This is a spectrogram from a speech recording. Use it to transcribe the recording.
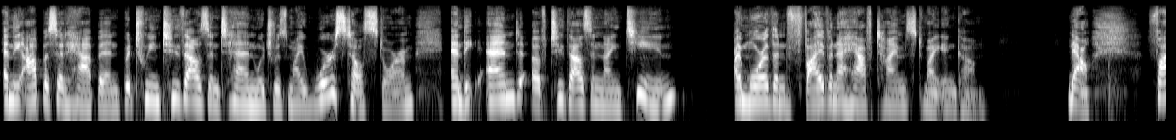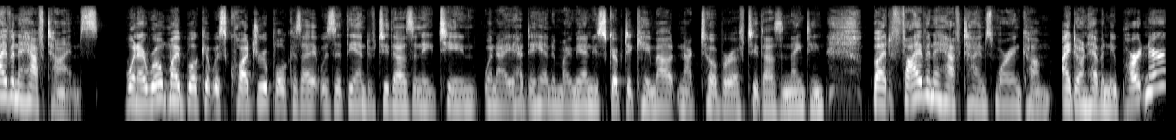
And the opposite happened between 2010, which was my worst health storm, and the end of 2019. I more than five and a half times my income. Now, five and a half times. When I wrote my book, it was quadruple because it was at the end of 2018 when I had to hand in my manuscript. It came out in October of 2019. But five and a half times more income. I don't have a new partner.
